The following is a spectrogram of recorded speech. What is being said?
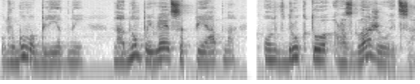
у другого бледный, на одном появляются пятна, он вдруг то разглаживается,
